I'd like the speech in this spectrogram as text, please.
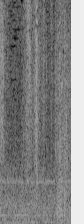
あっ。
